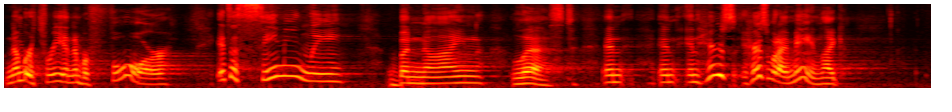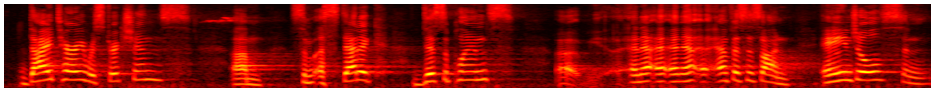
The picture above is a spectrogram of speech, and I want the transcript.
number three and number four, it's a seemingly benign list. And, and, and here's, here's what I mean. Like, dietary restrictions, um, some aesthetic disciplines, uh, an, an, an, emphasis on angels and,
